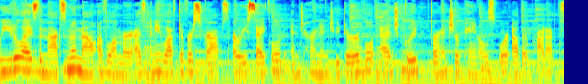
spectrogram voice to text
We utilize the maximum amount of lumber as any leftover scraps are recycled and turned into durable edge glued furniture panels or other products.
